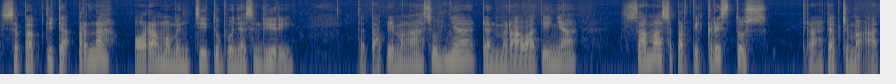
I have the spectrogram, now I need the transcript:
Sebab tidak pernah orang membenci tubuhnya sendiri, tetapi mengasuhnya dan merawatinya sama seperti Kristus terhadap jemaat.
